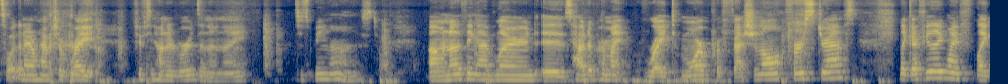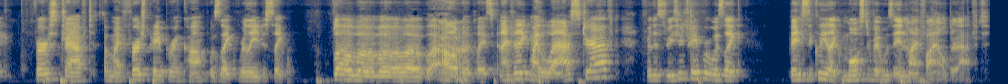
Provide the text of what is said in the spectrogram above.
So then I don't have to write 1,500 words in a night. Just being honest. Um, another thing I've learned is how to promote write more professional first drafts. Like I feel like my like first draft of my first paper in comp was like really just like blah blah blah blah blah blah, blah all over the place. And I feel like my last draft for this research paper was like basically like most of it was in my final draft.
